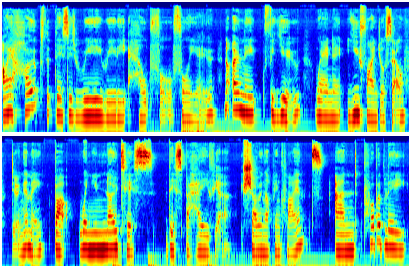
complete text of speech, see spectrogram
I hope that this is really, really helpful for you, not only for you when you find yourself doing a me. But when you notice this behavior showing up in clients, and probably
